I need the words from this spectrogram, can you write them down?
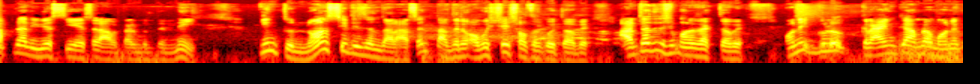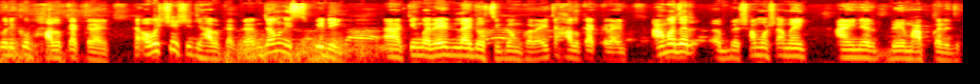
আপনার ইউএসসিএস এর আওতার মধ্যে নেই। কিন্তু নন সিটিজেন যারা আছেন, তাদের অবশ্যই সতর্ক হতে হবে। আরেকটা জিনিস মনে রাখতে হবে, অনেকগুলো ক্রাইমকে আমরা মনে করি খুব হালকা ক্রাইম হ্যাঁ অবশ্যই সেটি হালকা ক্রাইম যেমন স্পিডিং কিংবা রেড লাইট অতিক্রম করা, এটা হালকা ক্রাইম আমাদের সমসাময়িক আইনের মাপকারীদের।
